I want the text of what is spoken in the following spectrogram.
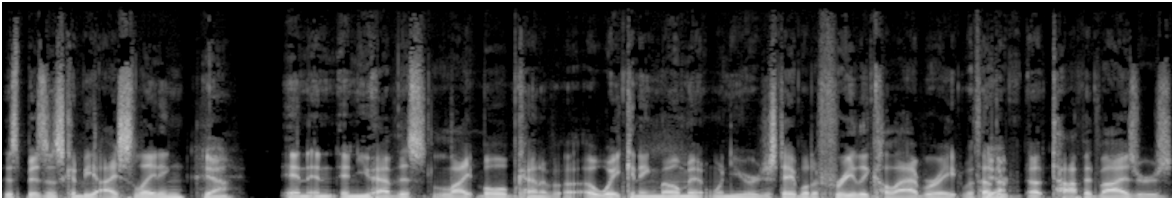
this business can be isolating, yeah, and and and you have this light bulb kind of awakening moment when you're just able to freely collaborate with other uh, top advisors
